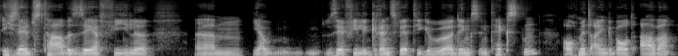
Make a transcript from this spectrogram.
Ich selbst habe sehr viele, ähm, ja, sehr viele grenzwertige Wordings in Texten auch mit eingebaut, aber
